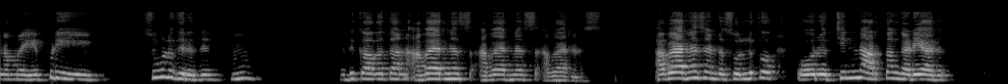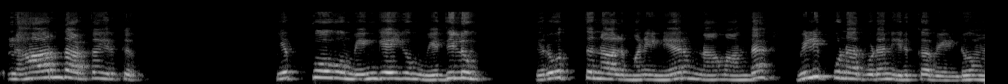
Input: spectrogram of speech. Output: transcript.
நம்ம எப்படி சூழுகிறது. உம் இதுக்காகத்தான் அவேர்னஸ் அவேர்னஸ் அவேர்னஸ் அவேர்னஸ் என்ற சொல்லுக்கு ஒரு சின்ன அர்த்தம் கிடையாது. லார்ந்த அர்த்தம் இருக்கு. எப்போவும் எங்கேயும் எதிலும் இருபத்தி நாலு மணி நேரம் நாம அந்த விழிப்புணர்வுடன் இருக்க வேண்டும்.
